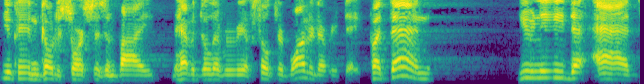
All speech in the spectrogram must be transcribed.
you can go to sources and buy, have a delivery of filtered water every day. But then you need to add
